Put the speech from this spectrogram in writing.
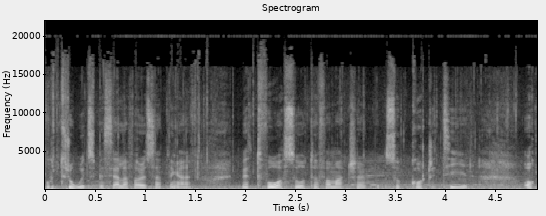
otroligt speciella förutsättningar. Med två så tuffa matcher på så kort tid. Och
